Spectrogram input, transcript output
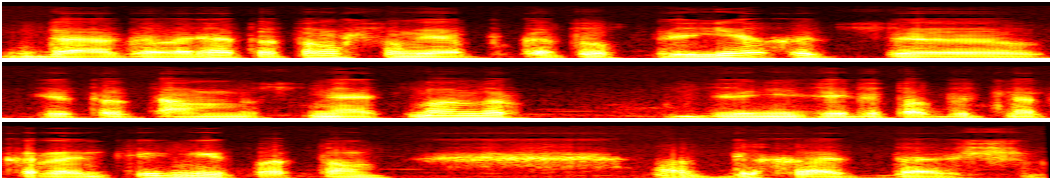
да, говорят о том, что я готов приехать, э, где-то там снять номер, две недели побыть на карантине и потом отдыхать дальше.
